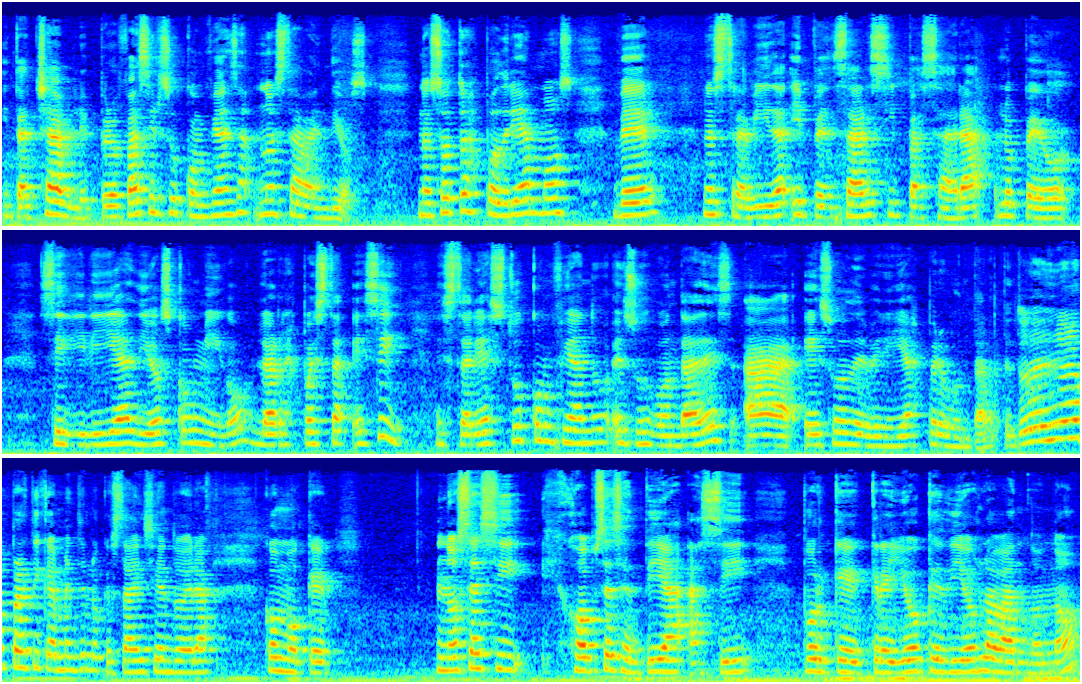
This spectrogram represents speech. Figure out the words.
intachable, pero fácil su confianza no estaba en Dios. Nosotros podríamos ver nuestra vida y pensar si pasará lo peor. ¿Seguiría Dios conmigo? La respuesta es sí. ¿Estarías tú confiando en sus bondades? A eso deberías preguntarte. Entonces yo prácticamente lo que estaba diciendo era como que no sé si Job se sentía así porque creyó que Dios lo abandonó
